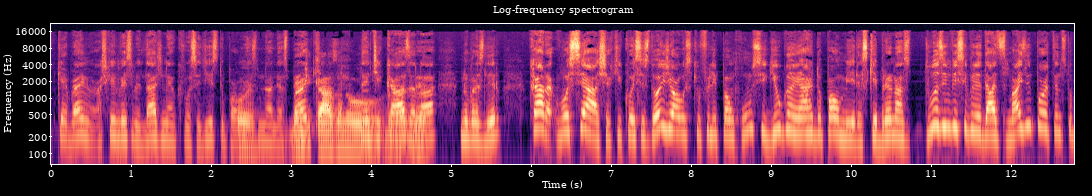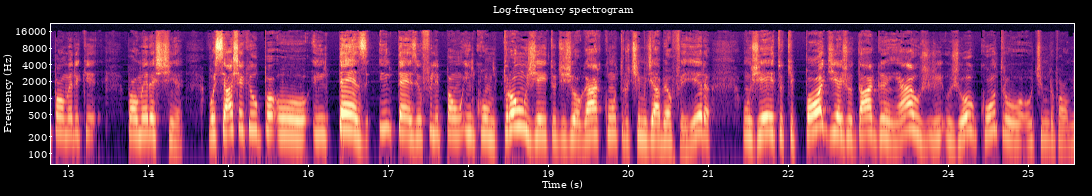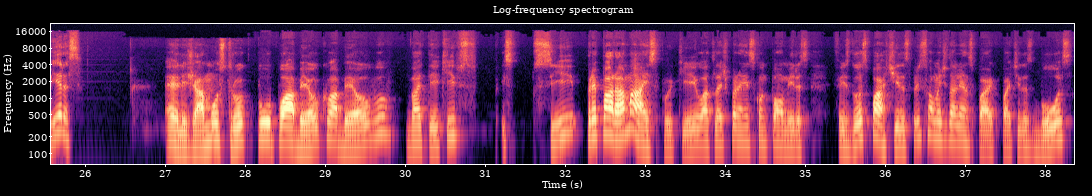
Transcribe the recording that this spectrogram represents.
Quebrar, acho que é a invencibilidade, né? O que você disse do Palmeiras Foi. no Allianz Dentro de Parque. casa no. dentro de no casa Brasileiro. lá no brasileiro. Cara, você acha que com esses dois jogos que o Filipão conseguiu ganhar do Palmeiras, quebrando as duas invencibilidades mais importantes do Palmeiras que Palmeiras tinha, você acha que o, o- em tese, em tese, o Filipão encontrou um jeito de jogar contra o time de Abel Ferreira, um jeito que pode ajudar a ganhar o, o jogo contra o, o time do Palmeiras? É, ele já mostrou pro, pro Abel que o Abel vai ter que se preparar mais, porque o Atlético Paranaense contra o Palmeiras fez duas partidas, principalmente no Allianz Parque, partidas boas,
